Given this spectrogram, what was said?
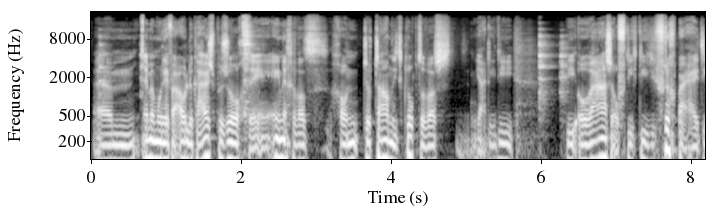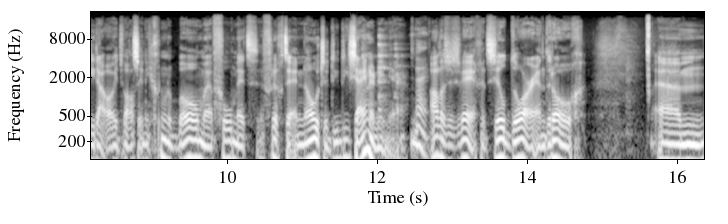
Ehm, en mijn moeder heeft haar ouderlijk huis bezocht. Het enige wat gewoon totaal niet klopte was ja, die, die, die oase of die, die, die vruchtbaarheid die daar ooit was. En die groene bomen vol met vruchten en noten, die, die zijn er niet meer. Nee. Alles is weg. Het is heel dor en droog. Ehm,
